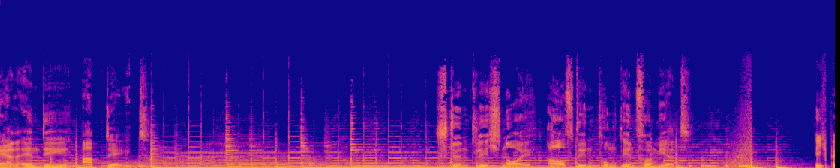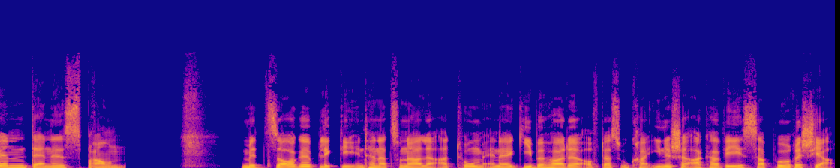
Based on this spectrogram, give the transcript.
RND Update. Stündlich neu. Auf den Punkt informiert. Ich bin Dennis Braun. Mit Sorge blickt die internationale Atomenergiebehörde auf das ukrainische AKW Saporischja.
